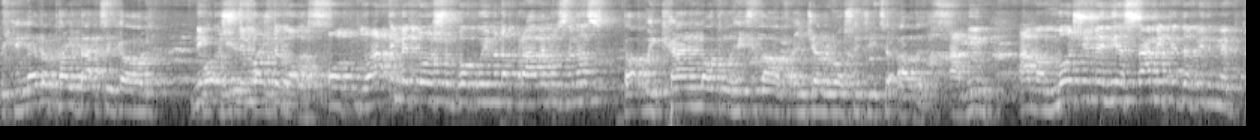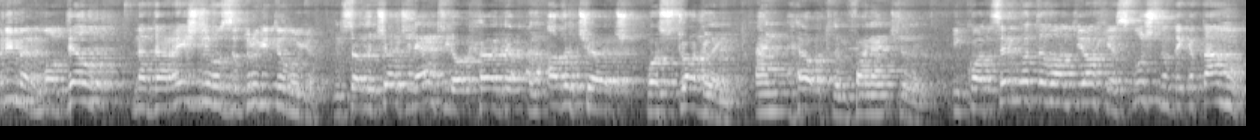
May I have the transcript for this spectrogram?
We can never pay back to God никош не може да го отплатиме тоа што Бог го има направено за нас. But we can model His love and generosity to others. Амин. Ама можеме ние самите да видиме пример, модел на дарежливост за другите луѓе. And so the church in Antioch heard that another church was struggling and helped them financially. И кога црквата во Антиохија слушна дека таму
